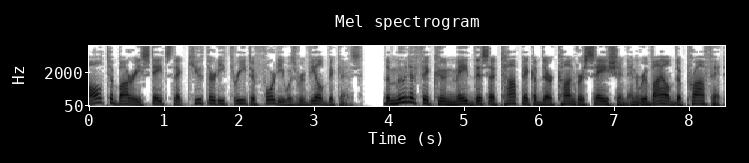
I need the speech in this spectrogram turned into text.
Al-Tabari states that Q33-40 was revealed because, "...the Munafiqun made this a topic of their conversation and reviled the Prophet,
